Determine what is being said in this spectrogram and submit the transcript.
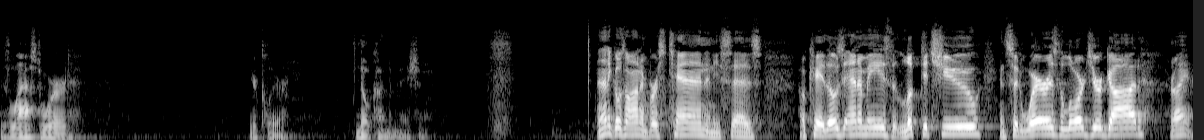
His last word, you're clear. No condemnation. And then he goes on in verse 10 and he says, Okay, those enemies that looked at you and said, Where is the Lord your God? Right?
